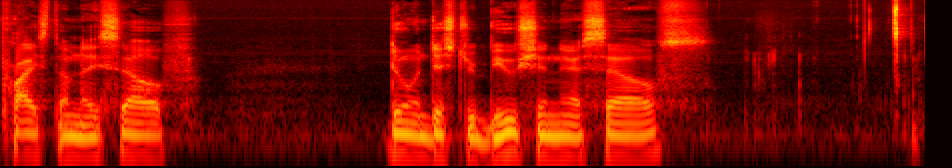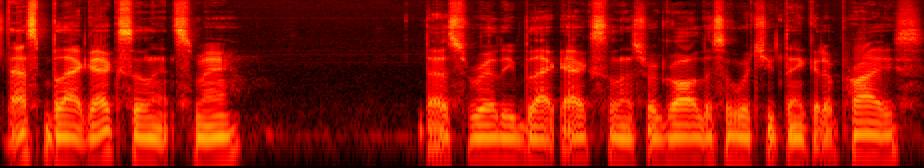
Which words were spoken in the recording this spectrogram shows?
price them they self, doing distribution themselves. That's black excellence, man. That's really black excellence, regardless of what you think of the price.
